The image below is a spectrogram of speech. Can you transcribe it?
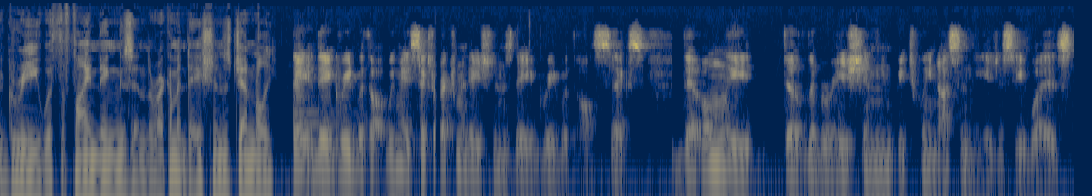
agree with the findings and the recommendations generally? They, they agreed with all, we made six recommendations. They agreed with all six. The only deliberation between us and the agency was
